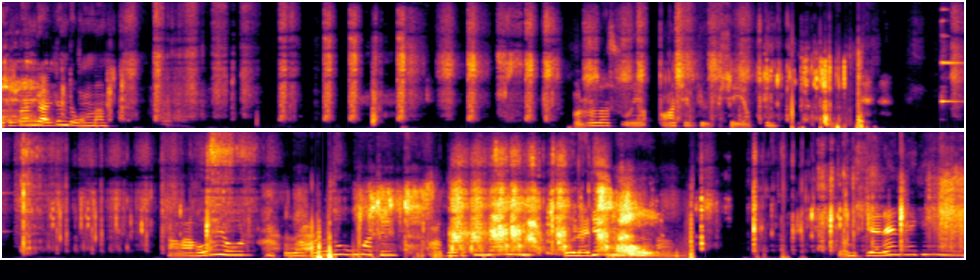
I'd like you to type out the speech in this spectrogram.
okuldan geldim de ondan. Aralar şuraya ağaç gibi bir şey yaptım. Sabah oluyor. Allah razı olmasın. Abi bütünden öleceğim bir adam. Yanlış yere ne gireyim?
